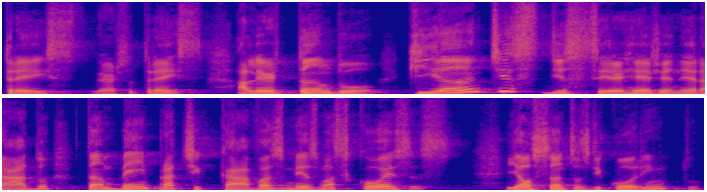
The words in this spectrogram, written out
3, verso 3, alertando-o que antes de ser regenerado também praticava as mesmas coisas. E aos santos de Corinto,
